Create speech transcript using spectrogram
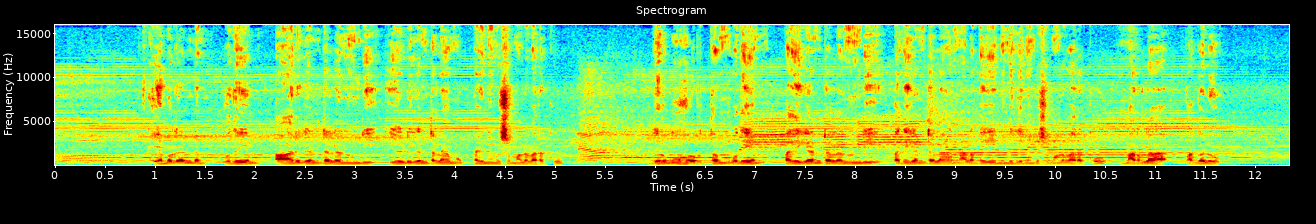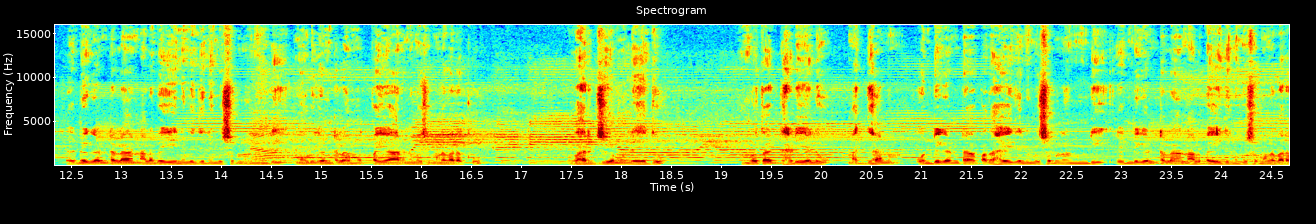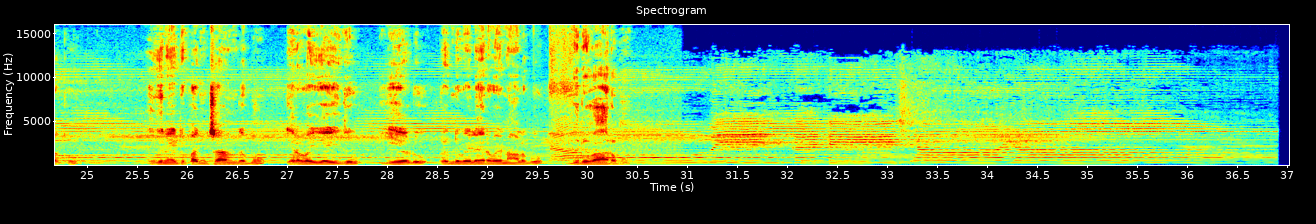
యమగండం ఉదయం ఆరు గంటల నుండి ఏడు గంటల ముప్పై నిమిషముల వరకు దుర్ముహూర్తం ఉదయం పది గంటల నుండి పది గంటల నలభై ఎనిమిది నిమిషముల వరకు మరలా పగలు రెండు గంటల నలభై ఎనిమిది నిమిషముల నుండి మూడు గంటల ముప్పై ఆరు నిమిషముల వరకు వర్జ్యం లేదు. మృత ఘడియలు మధ్యాహ్నం ఒంటి గంట పదహైదు నిమిషముల నుండి రెండు గంటల నలభై ఐదు నిమిషముల వరకు. ఇది నేటి పంచాంగము ఇరవై ఐదు ఏడు రెండు వేల ఇరవై నాలుగు గురువారము.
